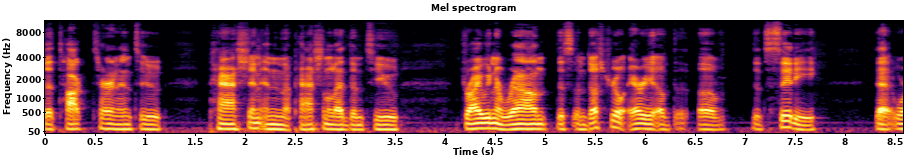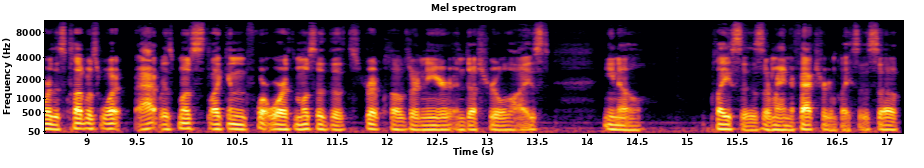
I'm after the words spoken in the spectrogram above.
the talk turned into passion, and the passion led them to driving around this industrial area of the of the city that where this club was what at was most like in Fort Worth, most of the strip clubs are near industrialized, you know, places or manufacturing places. So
